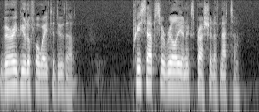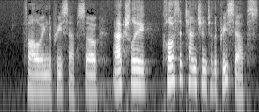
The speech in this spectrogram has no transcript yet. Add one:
very beautiful way to do that. Precepts are really an expression of metta, following the precepts. So actually, close attention to the precepts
